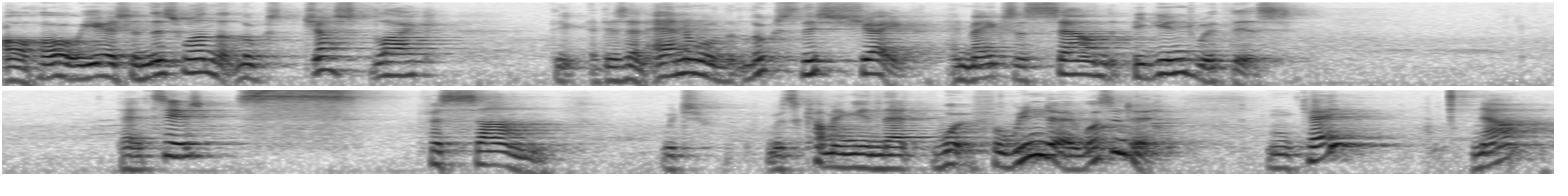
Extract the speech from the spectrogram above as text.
Oh, oh yes, and this one that looks just like, the, there's an animal that looks this shape and makes a sound that begins with this. That's it, S for sun, which was coming in that for window, wasn't it? Okay, now,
